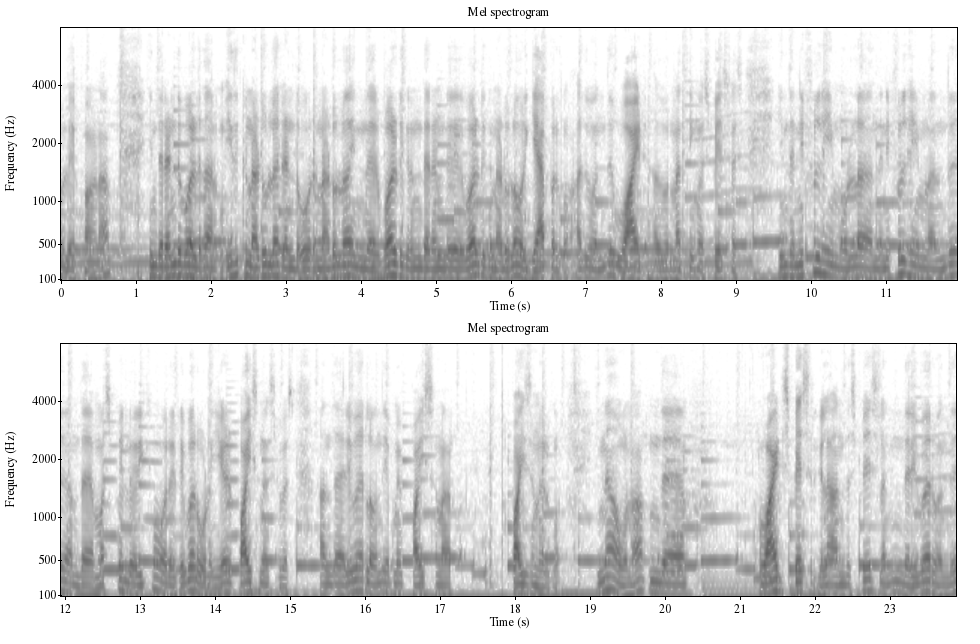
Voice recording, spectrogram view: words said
சொல்லியிருப்பாங்கன்னா இந்த ரெண்டு வேர்ல்டு தான் இருக்கும். இதுக்கு நடுவில் ரெண்டு ஒரு நடுவில் இந்த வேர்ல்டுக்கு இந்த ரெண்டு வேர்ல்டுக்கு நடுவில் ஒரு கேப் இருக்கும். அது வந்து வாய்டு அது ஒரு நத்திங் ஒரு ஸ்பேஸ்லெஸ் இந்த நிஃபில் ஹெய்ம் உள்ள அந்த நிஃபில் ஹெய்மில் வந்து அந்த மஸ்பெல் வரைக்கும் ஒரு ரிவர் ஓடும். ஏழு பாய்சனஸ் ரிவர்ஸ் அந்த ரிவரில் வந்து எப்பவுமே பாய்சனாக இருக்கும் பாய்சன் இருக்கும். என்ன ஆகும்னா இந்த வாய்ட் ஸ்பேஸ் இருக்குல்ல அந்த ஸ்பேஸ்லேருந்து இந்த ரிவர் வந்து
